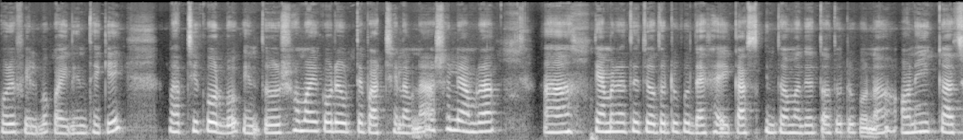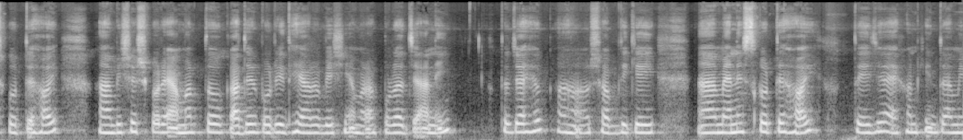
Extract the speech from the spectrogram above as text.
করে ফেলব, কয়েকদিন থেকেই ভাবছি করব, কিন্তু সময় করে উঠতে পারছিলাম না। আসলে আমরা ক্যামেরাতে যতটুকু দেখাই, কাজ কিন্তু আমাদের ততটুকু না, অনেক কাজ করতে হয়। বিশেষ করে আমার তো কাজের পরিধি আরও বেশি, আমরা পুরো জানি তো যাই হোক সব দিকেই ম্যানেজ করতে হয়। তো এই যে এখন কিন্তু আমি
